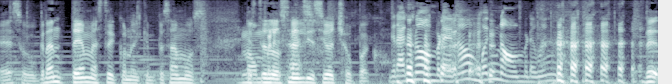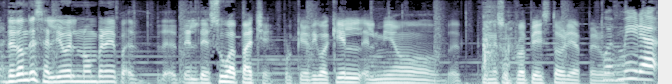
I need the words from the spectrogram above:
Eso, gran tema este con el que empezamos este Nombresazo. 2018, Paco. Gran nombre, ¿no? Buen nombre, buen nombre. ¿De, de dónde salió el nombre, el de su Apache? Porque digo, aquí el, el mío eh, tiene su propia historia, pero... Pues mira,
